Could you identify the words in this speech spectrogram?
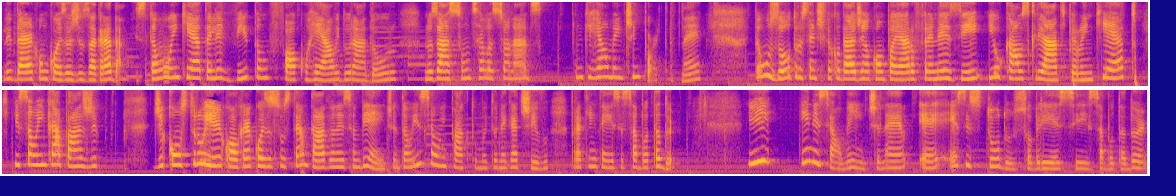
lidar com coisas desagradáveis. Então, o inquieto ele evita um foco real e duradouro nos assuntos relacionados com o que realmente importa, né? Então, os outros têm dificuldade em acompanhar o frenesi e o caos criados pelo inquieto e são incapazes de, de construir qualquer coisa sustentável nesse ambiente. Então, isso é um impacto muito negativo para quem tem esse sabotador. E Inicialmente, né, é, esse estudo sobre esse sabotador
